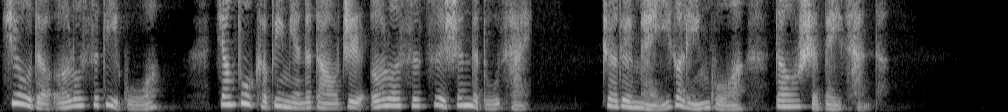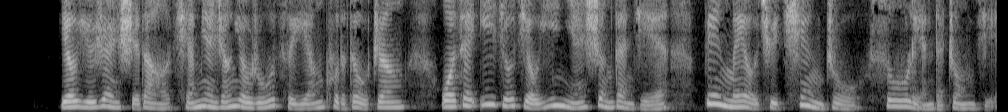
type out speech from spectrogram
旧的俄罗斯帝国，将不可避免的导致俄罗斯自身的独裁，这对每一个邻国都是悲惨的。由于认识到前面仍有如此严酷的斗争，我在一九九一年圣诞节并没有去庆祝苏联的终结。《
